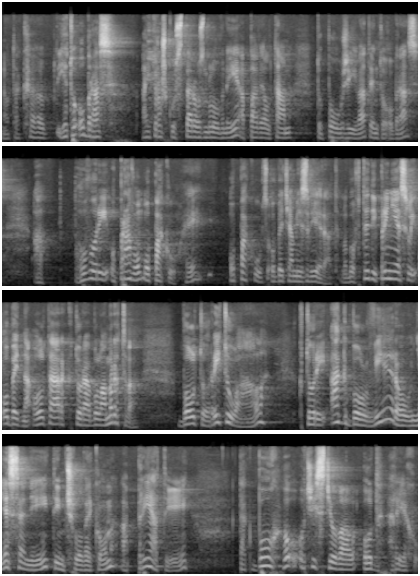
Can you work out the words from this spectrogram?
No tak e, je to obraz aj trošku starozmluvný a Pavel tam to používa, tento obraz, a hovorí o pravom opaku, hej? opaku s obeťami zvierat. Lebo vtedy priniesli obeď na oltár, ktorá bola mŕtva. Bol to rituál, ktorý ak bol vierou nesený tým človekom a prijatý, tak Boh ho očisťoval od hriechu.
